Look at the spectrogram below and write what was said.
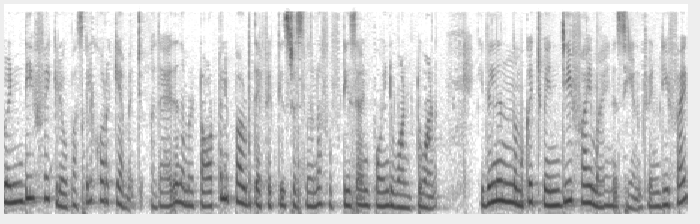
ട്വന്റി ഫൈവ് കിലോ പാസ്കൽ കുറയ്ക്കാൻ പറ്റും. അതായത് നമ്മൾ ടോട്ടൽ ഇപ്പോൾ അവിടുത്തെ എഫക്റ്റീവ് സ്ട്രെസ് എന്ന് പറഞ്ഞാൽ fifty seven point one two ആണ്. ഇതിൽ നിന്ന് നമുക്ക് ട്വന്റി ഫൈവ് മൈനസ് ചെയ്യണം. ട്വന്റി ഫൈവ്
